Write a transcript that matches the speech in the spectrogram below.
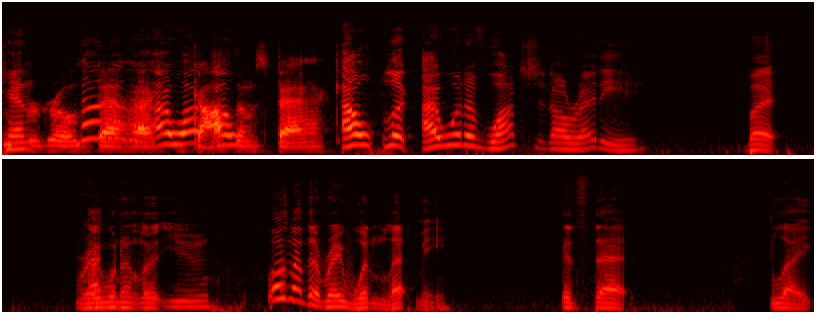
Can't- Supergirl's No, no, back. no, I wa- I'll- Gotham's back. Oh, look, I would have watched it already, but Ray I- wouldn't let you. Well, it's not that Ray wouldn't let me. It's that, like,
